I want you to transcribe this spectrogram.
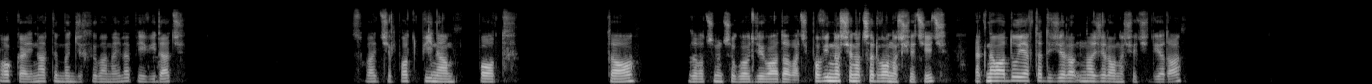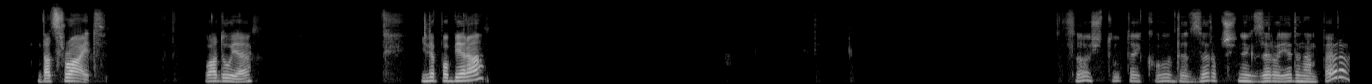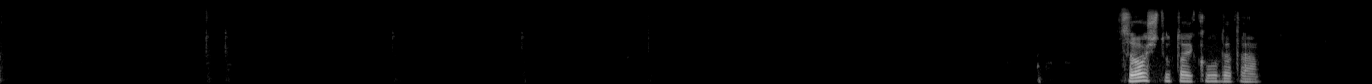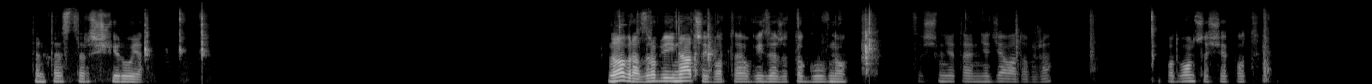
Ok, na tym będzie chyba najlepiej widać. Słuchajcie, podpinam pod to. Zobaczymy, czy go będzie ładować. Powinno się na czerwono świecić. Jak naładuję, wtedy zielo na zielono świeci dioda. That's right. Ładuję. Ile pobiera? Coś tutaj, kurde, 0,01 ampera? Coś tutaj, kurde, ten, ten tester świruje. Dobra, zrobię inaczej, bo to widzę, że to gówno coś mnie ten nie działa dobrze. Podłączę się pod,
